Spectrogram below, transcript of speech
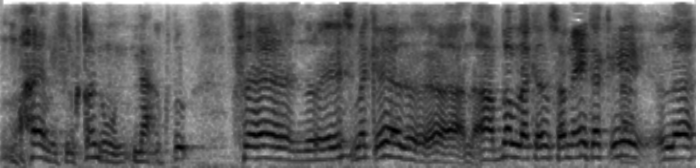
محامي في القانون. نعم. دكتور فاسمك إيه؟ عبد الله كان صنعتك إيه؟ لا.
